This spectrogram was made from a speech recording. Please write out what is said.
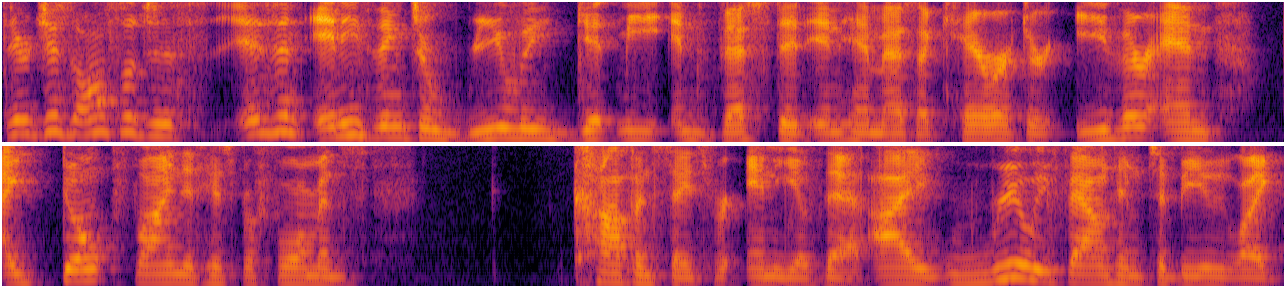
there just also just isn't anything to really get me invested in him as a character either. And I don't find that his performance compensates for any of that. I really found him to be like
